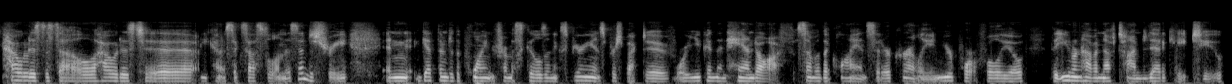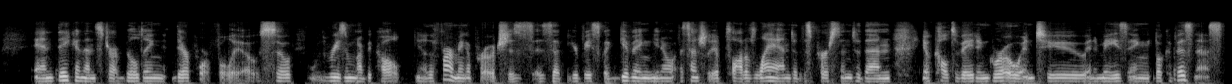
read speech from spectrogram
how it is to sell, how it is to be kind of successful in this industry, and get them to the point from a skills and experience perspective where you can then hand off some of the clients that are currently in your portfolio that you don't have enough time to dedicate to, and they can then start building their portfolio. So the reason why we call you know the farming approach is, is that you're basically giving you know essentially a plot of land to this person to then you know cultivate and grow into an amazing book of business.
